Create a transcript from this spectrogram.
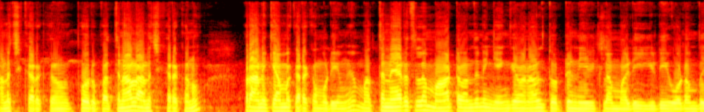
அணைச்சி கறக்கணும். இப்போ ஒரு பத்து நாள் அணைச்சி கறக்கணும். அப்புறம் அணைக்காமல் கறக்க முடியுங்க. மற்ற நேரத்தில் மாட்டை வந்து நீங்கள் எங்கே வேணாலும் தொட்டு நீவிக்கலாம். மடி இடி உடம்பு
